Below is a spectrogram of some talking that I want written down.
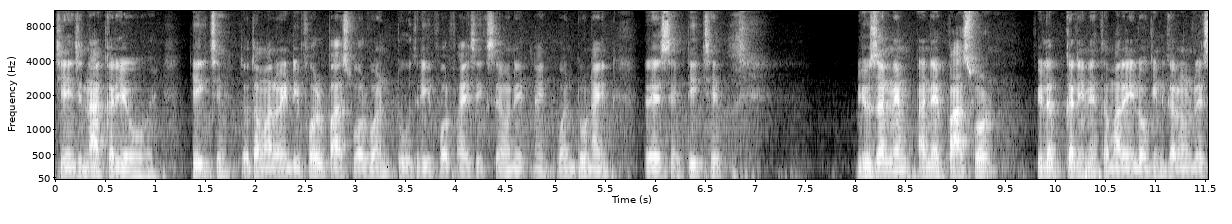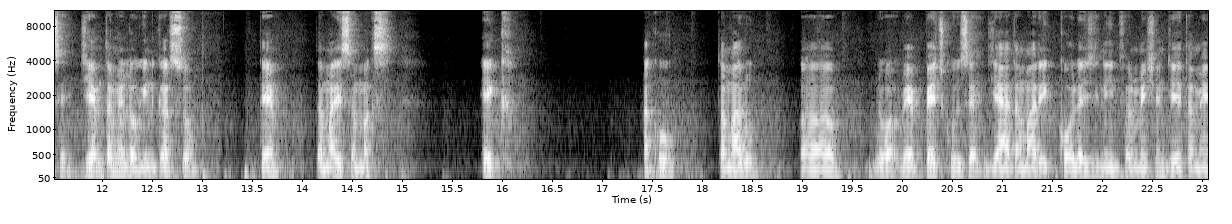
ચેન્જ ના કર્યો હોય, ઠીક છે, તો તમારો અહીં default password one, two, three, four, five, six, seven, eight, nine, one, two, nine રહેશે, ઠીક છે. યુઝર નેમ અને પાસવર્ડ ફિલઅપ કરીને તમારે અહીં લોગિન કરવાનું રહેશે. જેમ તમે લોગિન કરશો, તેમ તમારી સમક્ષ એક આખું તમારું વેબ પેજ ખુલશે, જ્યાં તમારી કોલેજની ઇન્ફોર્મેશન જે તમે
